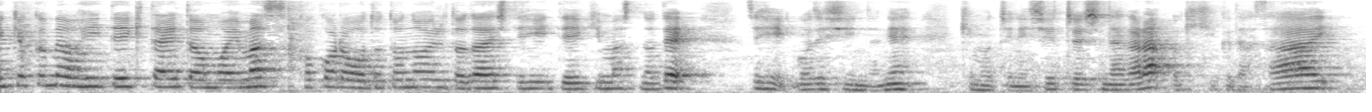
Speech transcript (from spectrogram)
1曲目を弾いていきたいと思います。心を整えると題して弾いていきますので、ぜひご自身のね、気持ちに集中しながらお聴きください。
